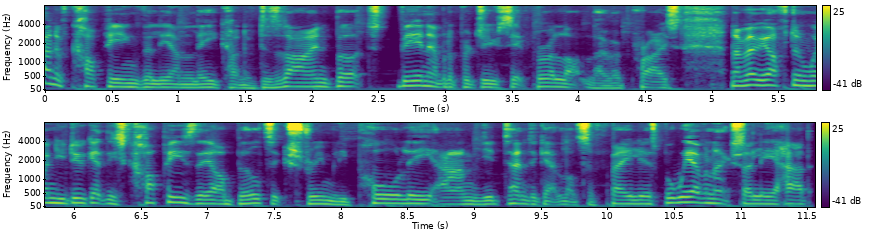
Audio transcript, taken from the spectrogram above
kind of copying the Lian Li kind of design, but being able to produce it for a lot lower price. Now, very often when you do get these copies, they are built extremely poorly and you tend to get lots of failures, but we haven't actually had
